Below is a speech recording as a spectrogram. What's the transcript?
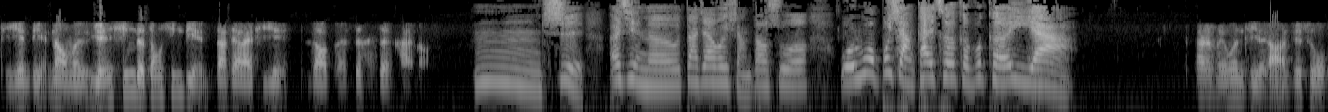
体验点，那我们圆心的中心点，大家来体验，知道真的是很震撼了。嗯，是，而且呢，大家会想到说，我如果不想开车，可不可以呀？当然没问题啊，就是我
